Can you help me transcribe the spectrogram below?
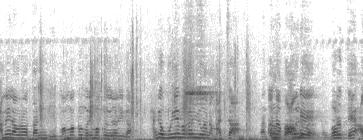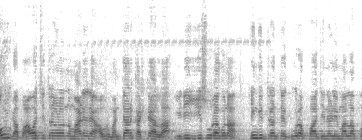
ಆಮೇಲೆ ಅವರು ತಂದೆ ಮೊಮ್ಮಕ್ಕಳು ಮರಿಮಕ್ಕಳು ಇರೋರು ಈಗ ಹಂಗೆ ಊಹೆ ಮಗರು ಇವ ನಮ್ಮ ಅಜ್ಜ. ಅನ್ನೋ ಭಾವನೆ ಭಾವನೆ ಬರುತ್ತೆ. ಅವ್ರಿಗೆ ಭಾವಚಿತ್ರಗಳನ್ನು ಮಾಡಿದರೆ ಅವ್ರ ಮಂತ್ಯಾನಕ್ಕೆ ಅಷ್ಟೇ ಅಲ್ಲ ಇಡೀ ಈ ಸೂರಾಗುನ ಹಿಂಗಿದ್ರಂತೆ ಗೂರಪ್ಪ ಜಿನಳ್ಳಿ ಮಲ್ಲಪ್ಪ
